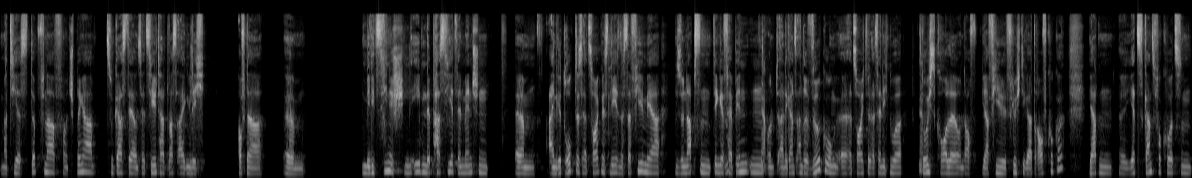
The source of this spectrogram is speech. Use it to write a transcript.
Matthias Döpfner von Springer zu Gast, der uns erzählt hat, was eigentlich auf einer ähm, medizinischen Ebene passiert, wenn Menschen ähm, ein gedrucktes Erzeugnis lesen, dass da viel mehr die Synapsen Dinge mhm. verbinden ja. und eine ganz andere Wirkung äh, erzeugt wird, als wenn ich nur ja. durchscrolle und auch ja viel flüchtiger drauf gucke. Wir hatten äh, jetzt ganz vor kurzem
